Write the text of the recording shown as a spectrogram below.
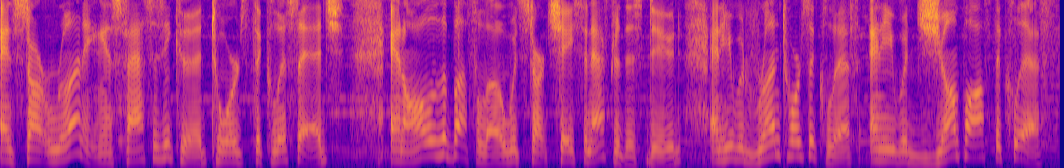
and start running as fast as he could towards the cliff's edge. And all of the buffalo would start chasing after this dude, and he would run towards the cliff, and he would jump off the cliff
